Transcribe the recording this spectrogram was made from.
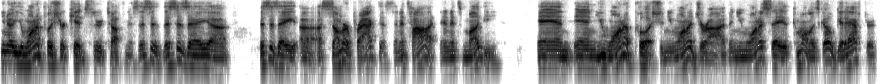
you know you want to push your kids through toughness. This is this is a uh, this is a a summer practice and it's hot and it's muggy. And and you want to push and you want to drive and you want to say, come on, let's go, get after it.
